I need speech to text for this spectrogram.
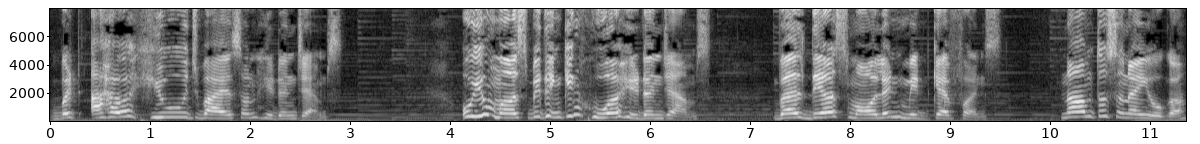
but I have a huge bias on hidden gems. Oh, you must be thinking who are hidden gems? Well, they are small and mid cap funds. नाम तो सुना ही होगा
